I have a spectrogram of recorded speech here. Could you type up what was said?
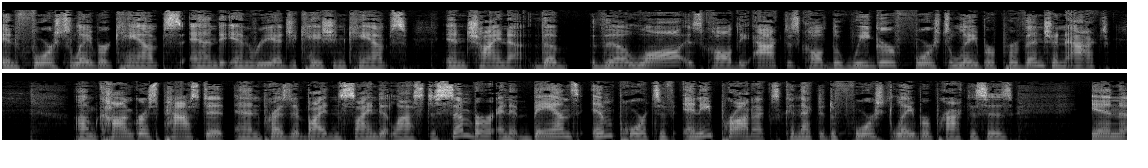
in forced labor camps and in re-education camps in China. The the law is called the act is called the Uyghur Forced Labor Prevention Act. Um, Congress passed it and President Biden signed it last December, and it bans imports of any products connected to forced labor practices in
